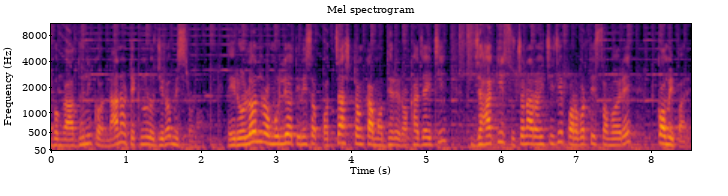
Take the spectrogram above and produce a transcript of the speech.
এবং আধুনিক নানো টেকনোলোজির মিশ্রণ ଏହି ରୋଲନ୍ର ମୂଲ୍ୟ ତିନିଶହ ପଚାଶ ଟଙ୍କା ମଧ୍ୟରେ ରଖାଯାଇଛି ଯାହାକି ସୂଚନା ରହିଛି ଯେ ପରବର୍ତ୍ତୀ ସମୟରେ କମିପାରେ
